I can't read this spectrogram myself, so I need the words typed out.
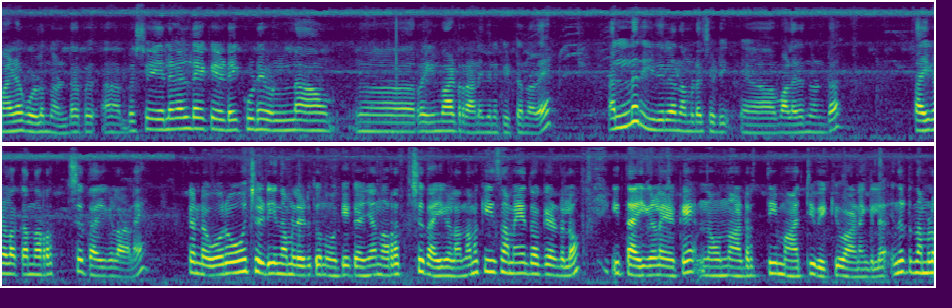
മഴ കൊള്ളുന്നുണ്ട്. പക്ഷേ ഇലകളുടെയൊക്കെ ഇടയിൽ കൂടെ ഉള്ള റെയിൻ വാട്ടറാണ് ഇതിന് കിട്ടുന്നത്. നല്ല രീതിയിൽ നമ്മുടെ ചെടി വളരുന്നുണ്ട്. തൈകളൊക്കെ നിറച്ച് തൈകളാണേ. കണ്ടോ ഓരോ ചെടിയും നമ്മൾ എടുത്ത് നോക്കിക്കഴിഞ്ഞാൽ നിറച്ച് തൈകളാണ്. നമുക്ക് ഈ സമയത്തൊക്കെ ഉണ്ടല്ലോ ഈ തൈകളെയൊക്കെ ഒന്ന് അടർത്തി മാറ്റി വെക്കുവാണെങ്കിൽ എന്നിട്ട് നമ്മൾ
